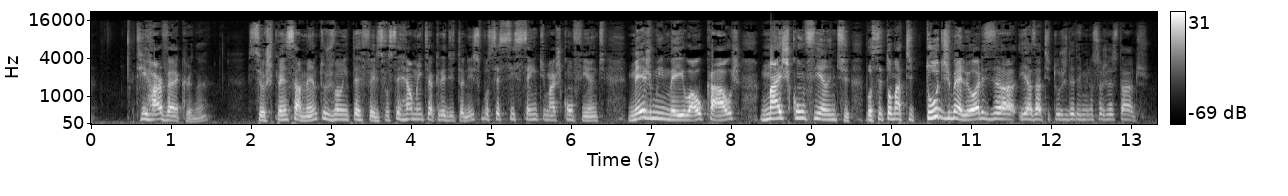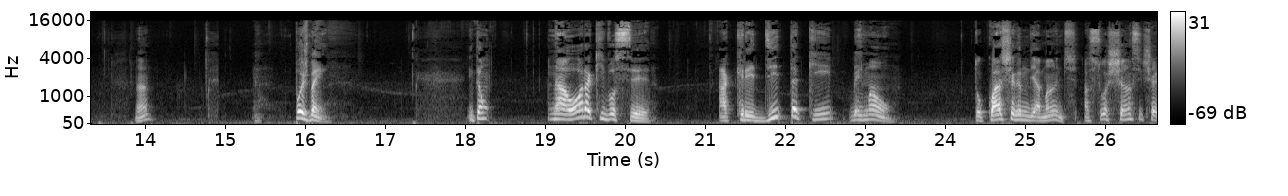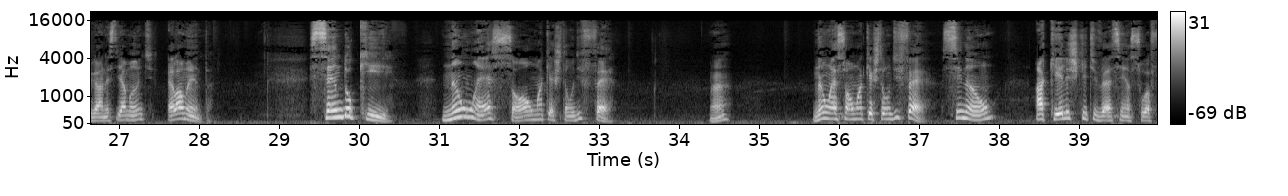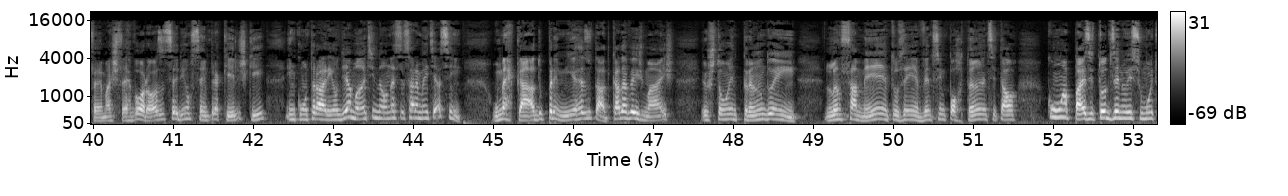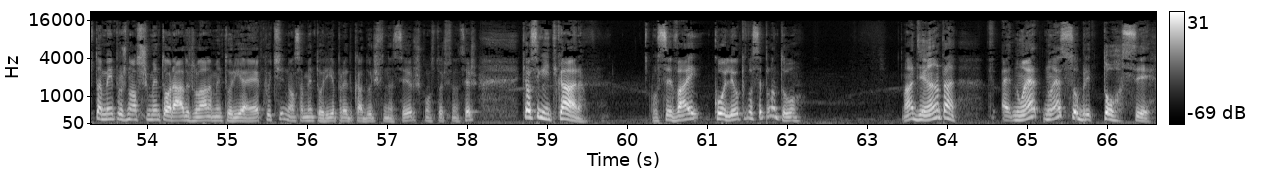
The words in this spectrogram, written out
T. Harv Eker, né? Seus pensamentos vão interferir. Se você realmente acredita nisso, você se sente mais confiante, mesmo em meio ao caos, mais confiante. Você toma atitudes melhores e as atitudes determinam seus resultados. Né? Pois bem, então, na hora que você acredita que, meu irmão, estou quase chegando no diamante, a sua chance de chegar nesse diamante, ela aumenta. Sendo que não é só uma questão de fé. Né? Não é só uma questão de fé. Senão, aqueles que tivessem a sua fé mais fervorosa seriam sempre aqueles que encontrariam diamante e não necessariamente é assim. O mercado premia resultado. Cada vez mais eu estou entrando em lançamentos, em eventos importantes e tal, com a paz. E estou dizendo isso muito também para os nossos mentorados lá na Mentoria Equity, nossa mentoria para educadores financeiros, consultores financeiros, que é o seguinte, cara, você vai colher o que você plantou. Não adianta, é, não é, não é sobre torcer.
